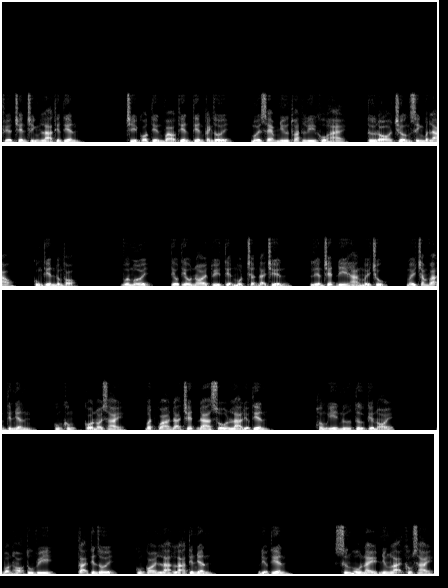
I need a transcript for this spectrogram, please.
phía trên chính là thiên tiên. Chỉ có tiến vào thiên tiên cảnh giới, mới xem như thoát ly khổ hải, từ đó trường sinh bất lão, cùng thiên đồng thọ. Vừa mới, Tiếu Tiếu nói tùy tiện một trận đại chiến, liền chết đi hàng mấy chục, mấy trăm vạn tiên nhân, cũng không có nói sai, bất quá đã chết đa số là địa tiên. Hồng ý nữ tử kia nói, bọn họ tu vi, tại tiên giới, cũng coi là là tiên nhân. Địa tiên, xưng hô này nhưng lại không sai,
